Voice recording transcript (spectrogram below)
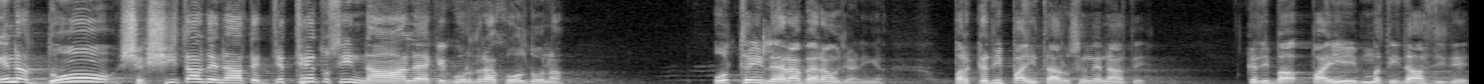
ਇਹਨਾਂ ਦੋ ਸ਼ਖਸੀਅਤਾਂ ਦੇ ਨਾਂ ਤੇ ਜਿੱਥੇ ਤੁਸੀਂ ਨਾਂ ਲੈ ਕੇ ਗੁਰਦੁਆਰਾ ਖੋਲ ਦੋ ਨਾ, ਉੱਥੇ ਹੀ ਲਹਿਰਾਂ ਬਹਿਰਾਂ ਹੋ ਜਾਣੀਆਂ। ਪਰ ਕਦੀ ਭਾਈ ਤਾਰੂ ਸਿੰਘ ਦੇ ਨਾਂ ਤੇ ਕਦੀ ਬਾ- ਭਾਈ ਮਤੀ ਦਾਸ ਜੀ ਦੇ।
